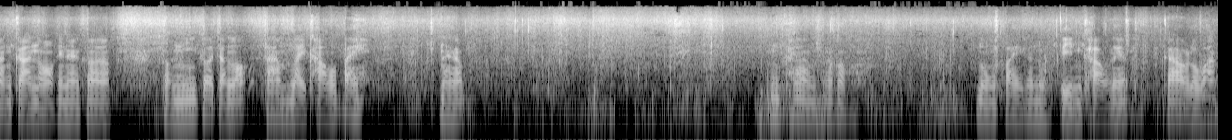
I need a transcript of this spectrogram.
ลังกาน้อยนะก็ตอนนี้ก็จะเลาะตามไหล่เขาไปนะครับ ข้างๆแล้วก็ ลงไปก็หนุนตีนเขาเลยครับก้าวระวัง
